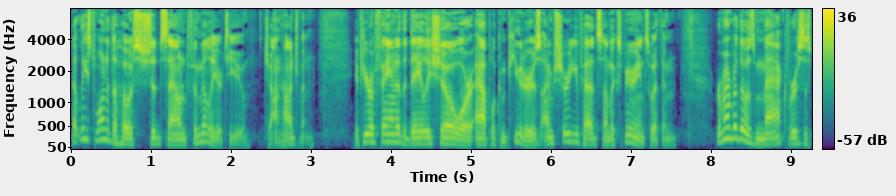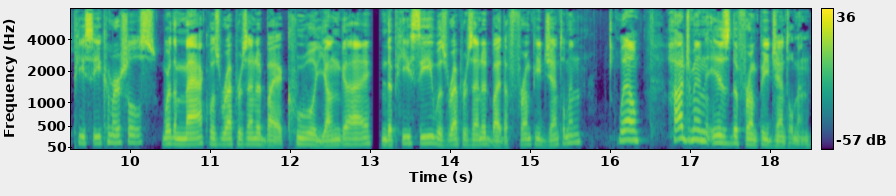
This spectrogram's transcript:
At least one of the hosts should sound familiar to you, John Hodgman. If you're a fan of The Daily Show or Apple computers, I'm sure you've had some experience with him. Remember those Mac versus PC commercials, where the Mac was represented by a cool young guy and the PC was represented by the frumpy gentleman? Well, Hodgman is the frumpy gentleman.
